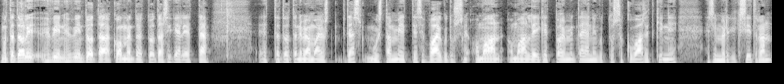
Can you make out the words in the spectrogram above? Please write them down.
mutta oli hyvin, hyvin tuota, kommentoit tuota sikäli, että että tota, nimenomaan just pitäisi muistaa miettiä se vaikutus sinne omaan, omaan liiketoimintaan. Ja niin kuin tuossa kuvasitkin, niin esimerkiksi Sitran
